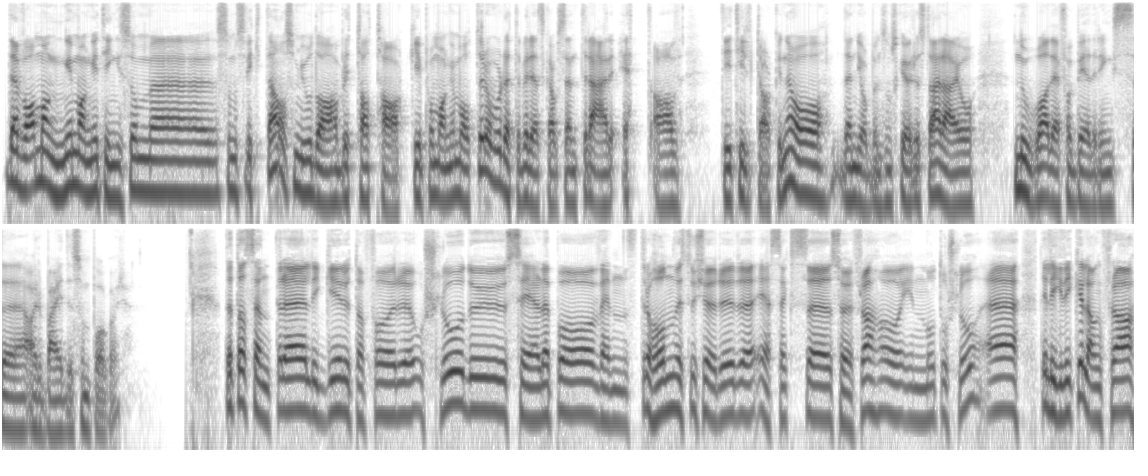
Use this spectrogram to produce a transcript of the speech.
det var mange mange ting som, eh, som svikta, og som jo da har blitt tatt tak i på mange måter, og hvor dette beredskapssenteret er ett av de tiltakene. Og den jobben som skal gjøres der, er jo noe av det forbedringsarbeidet som pågår. Dette senteret ligger utafor Oslo. Du ser det på venstre hånd hvis du kjører E6 eh, sørfra og inn mot Oslo. Eh, det ligger ikke langt fra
